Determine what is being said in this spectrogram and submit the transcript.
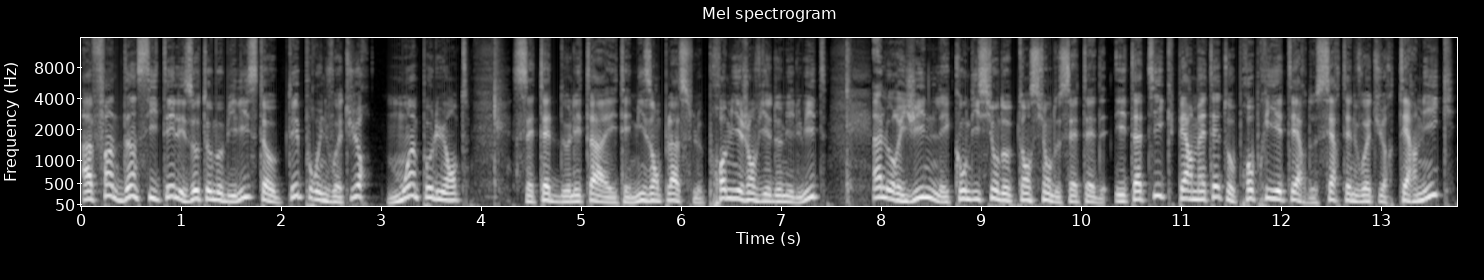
afin d'inciter les automobilistes à opter pour une voiture moins polluante. Cette aide de l'État a été mise en place le 1er janvier 2008. À l'origine, les conditions d'obtention de cette aide étatique permettaient aux propriétaires de certaines voitures thermiques,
